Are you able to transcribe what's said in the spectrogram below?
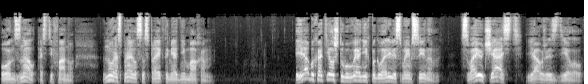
Он знал о Стефану, но расправился с проектами одним махом. «Я бы хотел, чтобы вы о них поговорили с моим сыном. Свою часть я уже сделал».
